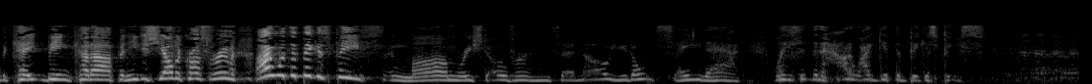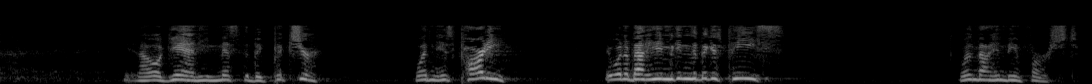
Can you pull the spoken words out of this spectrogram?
the cake being cut up and he just yelled across the room, I want the biggest piece. And mom reached over and said, No, you don't say that. Well, he said, Then how do I get the biggest piece? You know, again, he missed the big picture. It wasn't his party. It wasn't about him getting the biggest piece. It wasn't about him being first.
